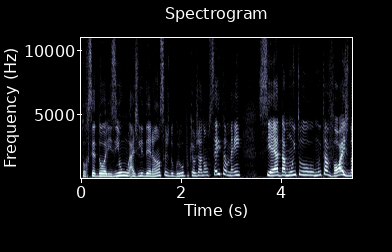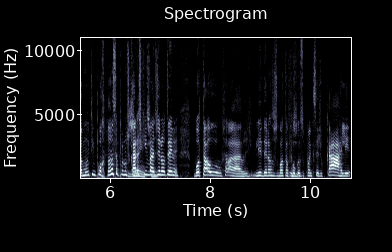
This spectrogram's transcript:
torcedores e um, as lideranças do grupo, que eu já não sei também se é dar muito, muita voz, dar muita importância para uns caras que Gente. invadiram o treino. Botar o, sei lá, as lideranças do Botafogo, eu suponho que seja o Carly,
